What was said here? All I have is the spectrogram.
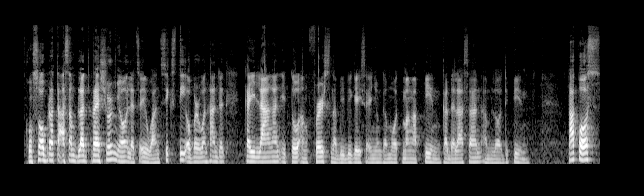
Kung sobra taas ang blood pressure nyo, let's say 160 over 100, kailangan ito ang first na bibigay sa inyong gamot, mga pin, kadalasan amlodipine. Tapos,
